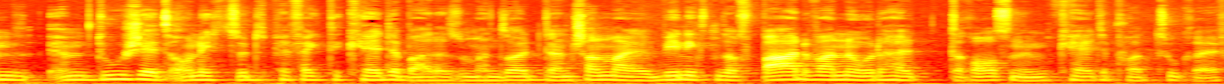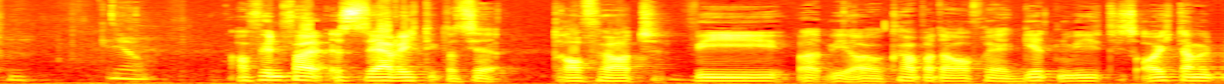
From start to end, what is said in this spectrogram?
im, im Dusche jetzt auch nicht so das perfekte Kältebad. Also man sollte dann schon mal wenigstens auf Badewanne oder halt draußen im Kälteport zugreifen. Ja. Auf jeden Fall ist sehr wichtig, dass ihr drauf hört, wie, wie euer Körper darauf reagiert und wie es euch damit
